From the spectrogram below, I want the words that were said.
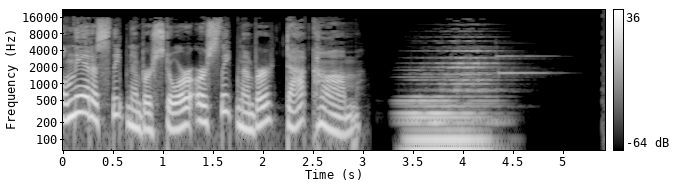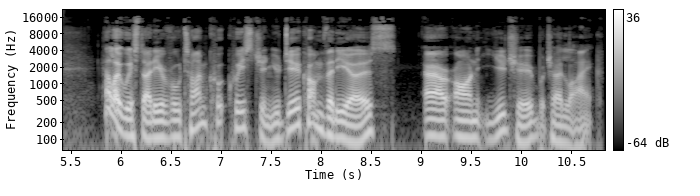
Only at a Sleep Number store or sleepnumber.com. Hello, Worst Idea of All Time. Quick question. Your DearCom videos are on YouTube, which I like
